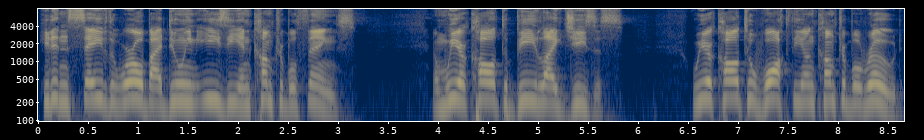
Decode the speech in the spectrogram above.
He didn't save the world by doing easy and comfortable things. And we are called to be like Jesus. We are called to walk the uncomfortable road.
